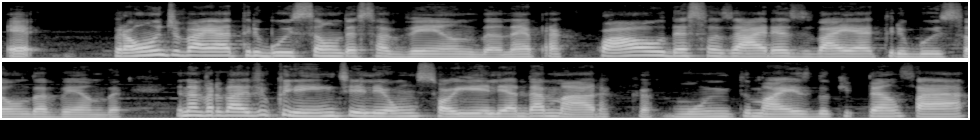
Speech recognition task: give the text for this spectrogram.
É, para onde vai a atribuição dessa venda, né? Para qual dessas áreas vai a atribuição da venda? E na verdade o cliente ele é um só e ele é da marca, muito mais do que pensar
